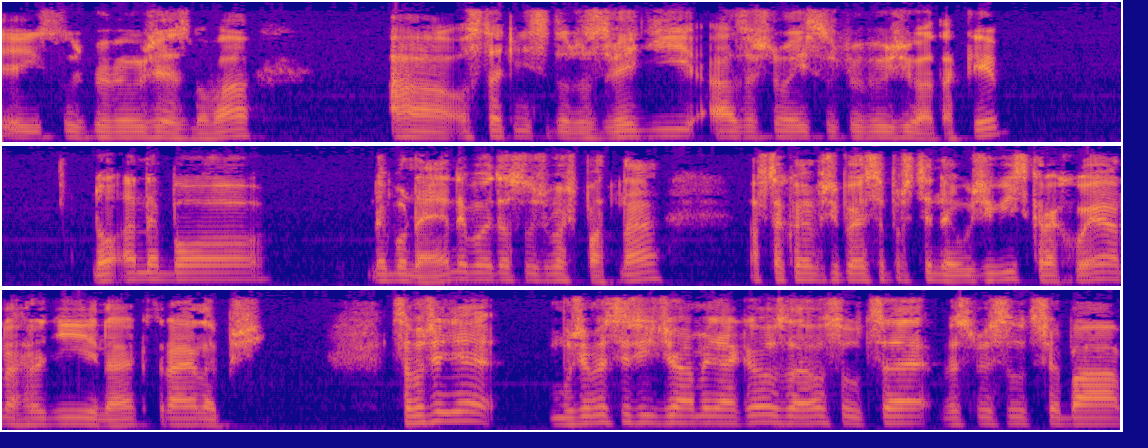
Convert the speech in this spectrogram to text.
její služby využije znova a ostatní se to dozvědí a začnou její služby využívat taky. No a nebo, nebo ne, nebo je ta služba špatná a v takovém případě se prostě neuživí, zkrachuje a nahradí jiná, která je lepší. Samozřejmě můžeme si říct, že máme nějakého zlého soudce ve smyslu třeba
